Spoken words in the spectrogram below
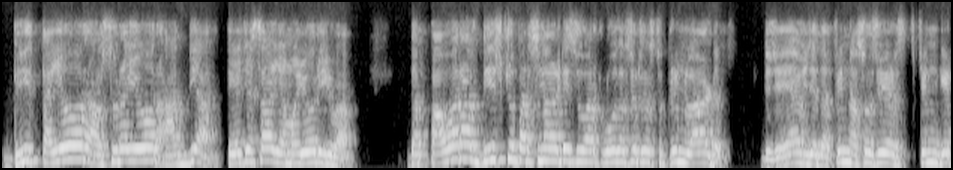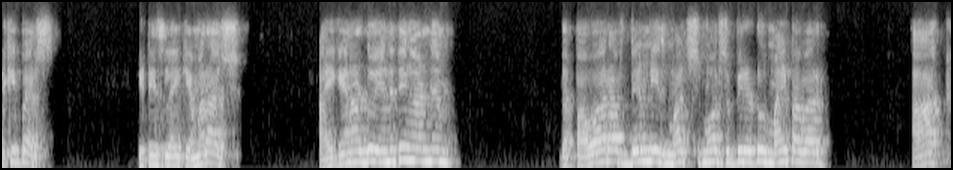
the tayor asurayor adya tejasa yamayoriva the power of these two personalities who are close to the Supreme Lord, the Jaya Vijaya, the twin associates, twin gatekeepers, it is like Yamaraj. I cannot do anything on them. The power of them is much more superior to my power. Ak,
